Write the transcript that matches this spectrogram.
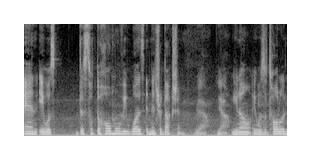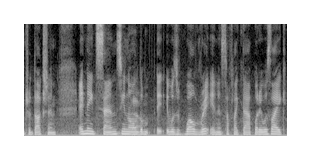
And it was this the whole movie was an introduction. Yeah, yeah, You know, it was a Mhm. total introduction. It made sense. You know, Yeah. the it, it was well written and stuff like that. But it was like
